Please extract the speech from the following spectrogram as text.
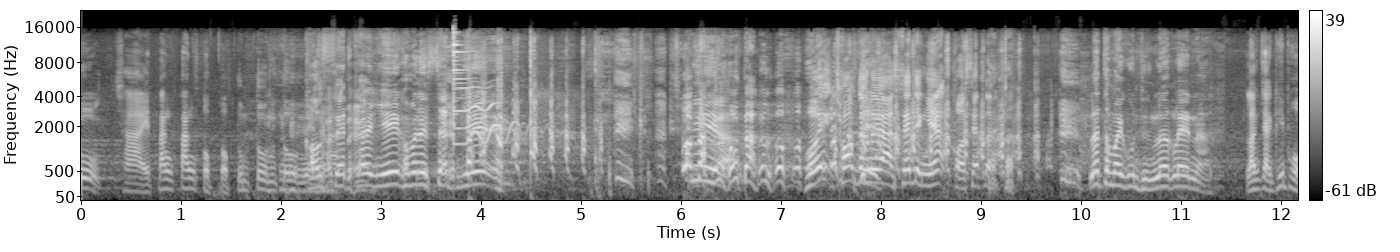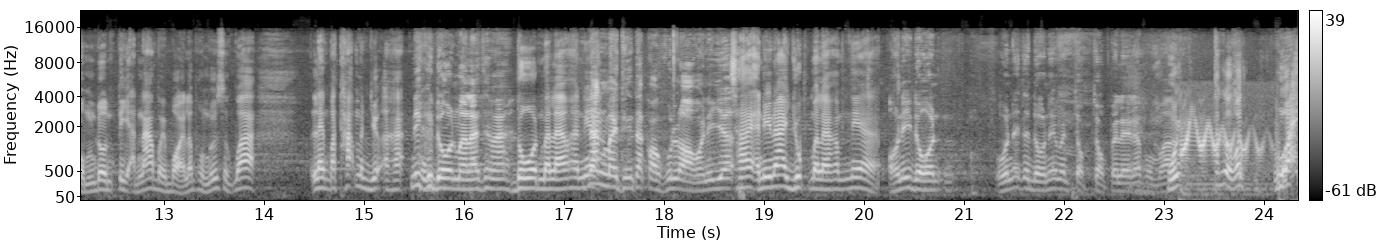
ลูก ใช่ตั้งตั้งตบตบตุ้มตุ้มตุ้มเขาเซ็ตเขาอย่างนี้เขาไม่ได้เซ็ตอย่างนี้ นี่อะเฮ้ย ชอบจังเลยอะเซตอย่างเงี้ยขอเซตหน่อย แล้วทำไมคุณถึงเลิกเล่นอะ หลังจากที่ผมโดนตีอัดหน้าบ่อยๆ แล้วผมรู้สึกว่าแรงประทะมันเยอะฮะนี่คือโดนมาแล้วใช่ไหมโดนมาแล้วฮะเนี่ยนั่นหมายถึงแต่ก่อนคุณหลอกกว่านี้เยอะ ใช่อันนี้หน้ายุบมาแล้วครับเนี่ยอ๋อ นี่โดน โอ้ น่าจะโดนให้มันจบจบๆไปเลยนะผมว่า อุ้ยถ้าเกิดว่าเว้ย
